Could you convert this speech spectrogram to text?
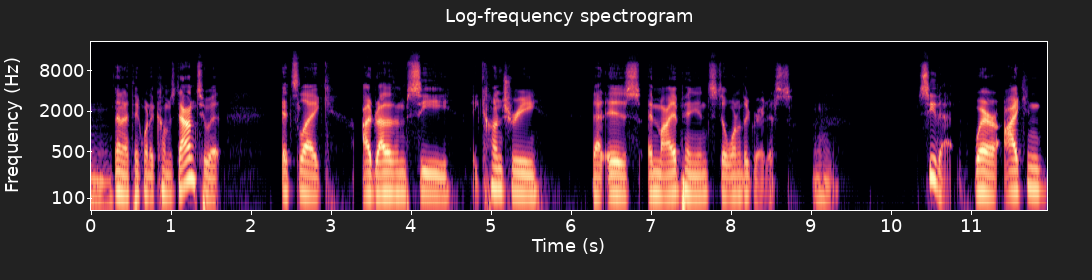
Mm. And I think when it comes down to it, it's like I'd rather them see a country that is, in my opinion, still one of the greatest. Mhm. See that where I can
